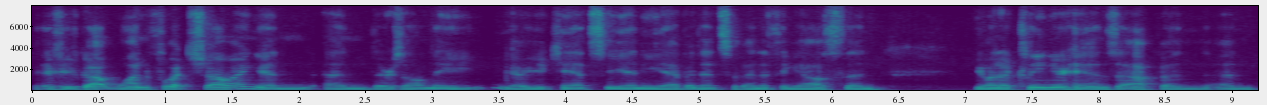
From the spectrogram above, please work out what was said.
If you've got one foot showing and and there's only, you know, you can't see any evidence of anything else, then you want to clean your hands up and and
